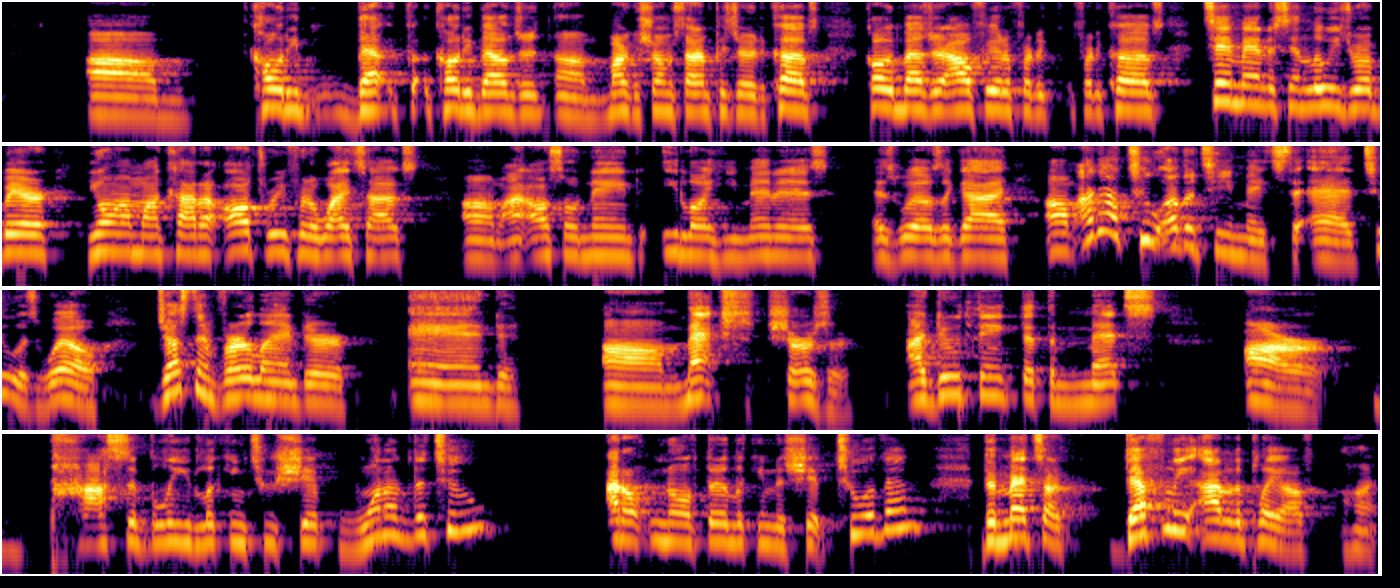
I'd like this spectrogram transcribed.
um, Cody Be- Cody Bellinger, um, Marcus Stroman starting pitcher of the Cubs, Cody Bellinger outfielder for the for the Cubs, Tim Anderson, Luis Robert, Yoan Moncada, all three for the White Sox. Um, I also named Eloy Jimenez as well as a guy. Um, I got two other teammates to add too as well. Justin Verlander and um, Max Scherzer. I do think that the Mets are possibly looking to ship one of the two. I don't know if they're looking to ship two of them. The Mets are definitely out of the playoff hunt.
